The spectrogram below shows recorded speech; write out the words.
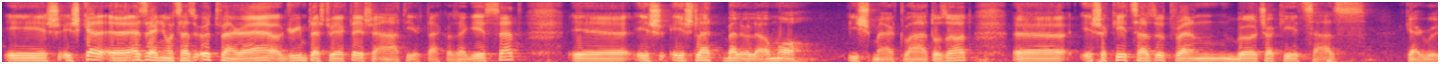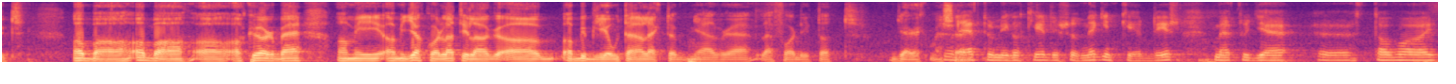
és, és 1850-re a Grimm testvérek teljesen átírták az egészet, és, és lett belőle a ma ismert változat, és a 250-ből csak 200 került abba, abba a, a, a körbe, ami, ami gyakorlatilag a, a Biblia után a legtöbb nyelvre lefordított gyerekmese. De ettől még a kérdés az megint kérdés, mert ugye tavaly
